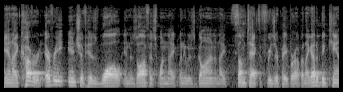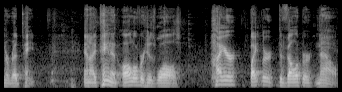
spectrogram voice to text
And I covered every inch of his wall in his office one night when he was gone, and I thumbtacked the freezer paper up, and I got a big can of red paint. And I painted all over his walls, hire Beitler developer now.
